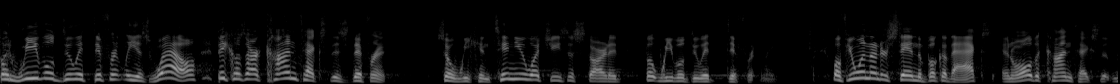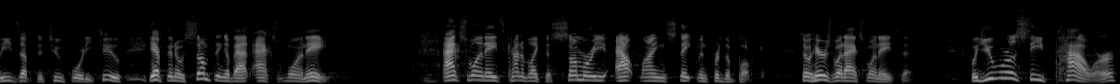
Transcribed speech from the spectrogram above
But we will do it differently as well because our context is different. So we continue what Jesus started, but we will do it differently. Well, if you want to understand the book of Acts and all the context that leads up to 242, you have to know something about Acts 1 8. Acts 1 8 is kind of like the summary outline statement for the book. So here's what Acts 1 8 says But you will receive power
